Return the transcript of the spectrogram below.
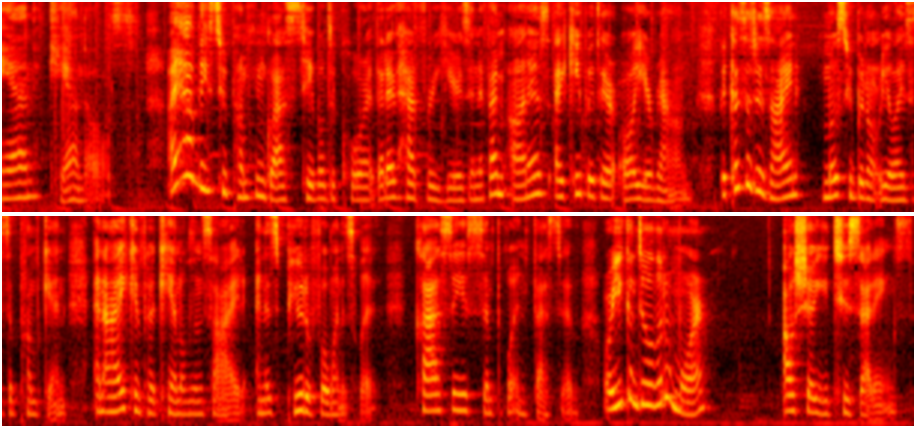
and candles. I have these two pumpkin glass table decor that I've had for years, and if I'm honest, I keep it there all year round. Because of design, most people don't realize it's a pumpkin, and I can put candles inside, and it's beautiful when it's lit. Classy, simple, and festive. Or you can do a little more. I'll show you two settings.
